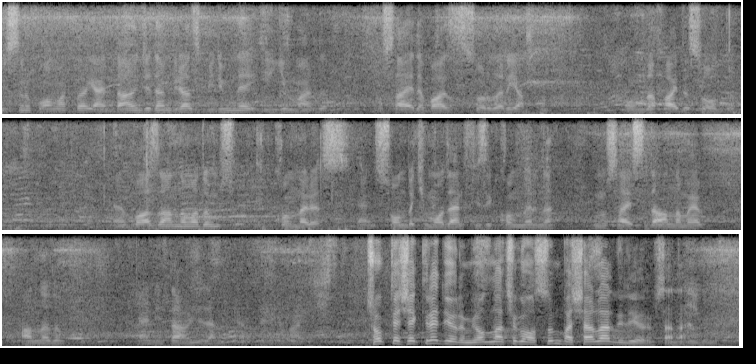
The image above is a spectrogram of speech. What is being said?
9. sınıf olmakla yani daha önceden biraz bilimle ilgim vardı. O sayede bazı soruları yaptım. Onun da faydası oldu. Yani bazı anlamadığım konuları yani sondaki modern fizik konularını bunun sayesinde anlamaya anladım. Yani daha önceden vardı işte. Çok teşekkür ediyorum. Yolun açık olsun. Başarılar diliyorum sana. İyi günler.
